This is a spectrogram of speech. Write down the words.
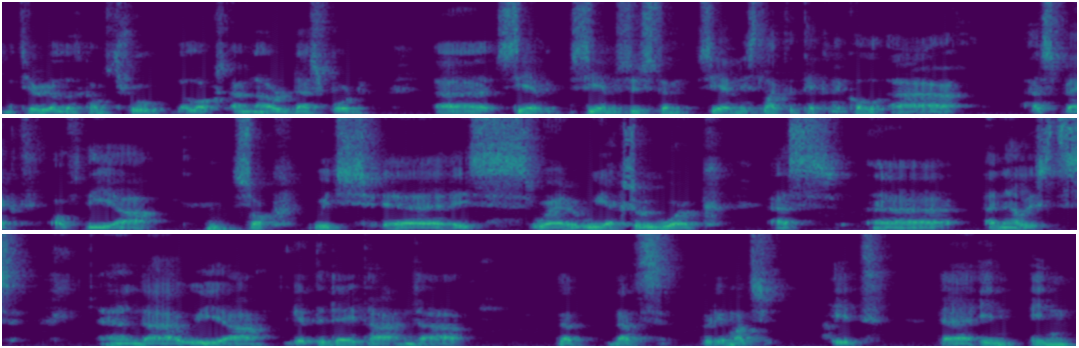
material that comes through the logs and our dashboard. Uh, SIEM, SIEM system. SIEM is like the technical uh, aspect of the SOC, which is where we actually work as analysts and uh, we uh, get the data, and uh, that that's pretty much it. In in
